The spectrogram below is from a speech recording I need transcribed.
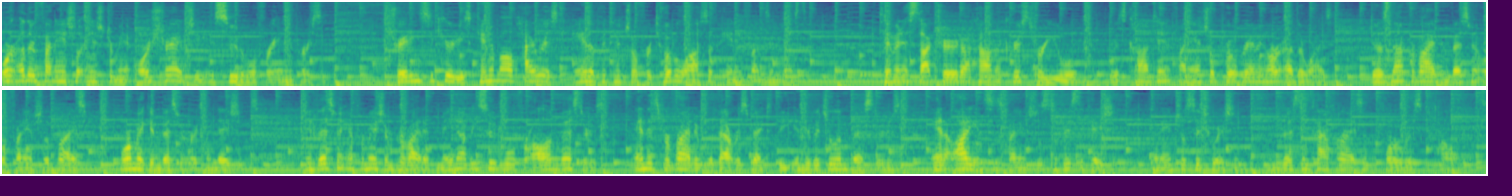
or other financial instrument or strategy is suitable for any person. Trading securities can involve high risk and the potential for total loss of any funds invested. 10MinuteStockTrader.com and Christopher Uhl, through its content, financial programming, or otherwise, does not provide investment or financial advice or make investment recommendations. Investment information provided may not be suitable for all investors and is provided without respect to the individual investors and audience's financial sophistication, financial situation, investing time horizon, or risk tolerance.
